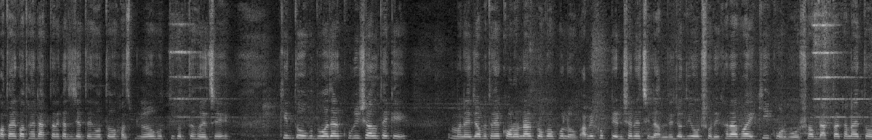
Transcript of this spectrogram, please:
কথায় কথায় ডাক্তারের কাছে যেতে হতো হসপিটালেও ভর্তি করতে হয়েছে। কিন্তু দু হাজার কুড়ি সাল থেকে মানে যবে থেকে করোনার প্রকোপ হলো, আমি খুব টেনশনে ছিলাম যে যদি ওর শরীর খারাপ হয় কী করব? সব ডাক্তারখানায় তো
